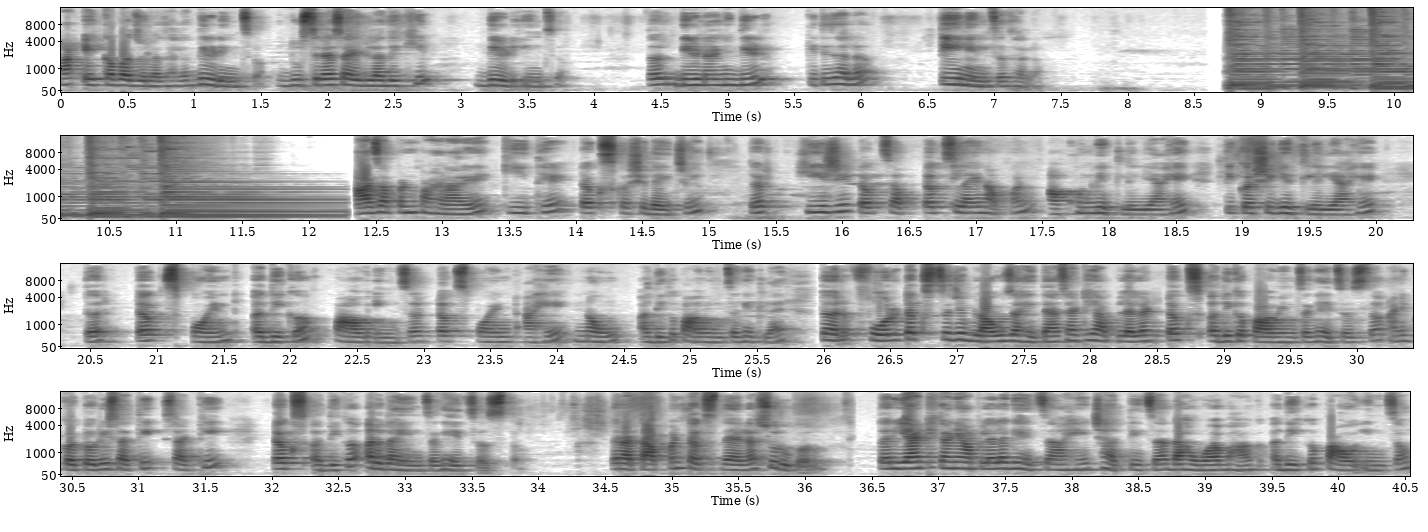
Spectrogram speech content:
हा एका बाजूला झाला दीड इंच. दुसऱ्या साईडला देखील दीड इंच. तर दीड आणि दीड किती झालं? तीन इंच झालं. आज आपण पाहणार आहे की इथे टक्स कसे द्यायचे? तर ही जी टक्स टक्स लाईन आपण आखून घेतलेली आहे ती कशी घेतलेली आहे? तर टक्स पॉईंट अधिक पाव इंच टक्स पॉईंट आहे नऊ अधिक पाव इंच घेतला आहे तर फोर टक्सचं जे ब्लाऊज आहे त्यासाठी आपल्याला टक्स अधिक पाव इंच घ्यायचं असतं आणि कटोरीसाठी साठी टक्स अधिक अर्धा इंच घ्यायचं असतं. तर आता आपण टक्स द्यायला सुरू करू. तर या ठिकाणी आपल्याला घ्यायचा आहे छातीचा दहावा भाग अधिक पाव इंच.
